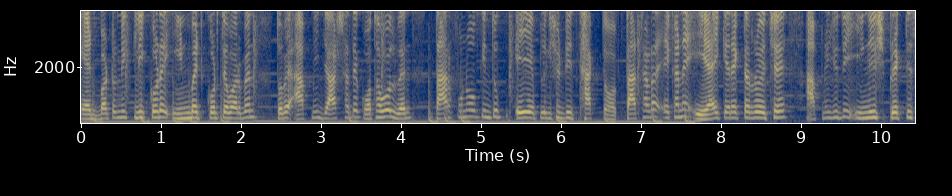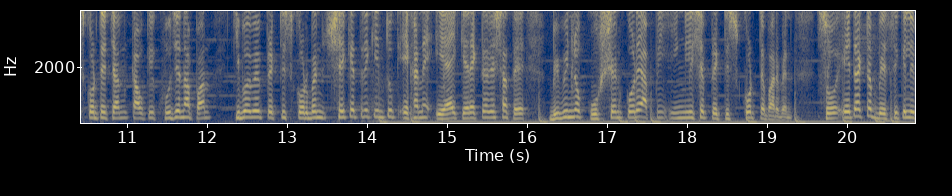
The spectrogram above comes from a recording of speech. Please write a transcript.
অ্যাড বাটনে ক্লিক করে ইনভাইট করতে পারবেন। তবে আপনি যার সাথে কথা বলবেন, তার ফোনেও কিন্তু এই অ্যাপ্লিকেশনটি থাকতে হবে। তাছাড়া এখানে এআই ক্যারেক্টার রয়েছে আপনি যদি ইংলিশ প্র্যাকটিস করতে চান, কাউকে খুঁজে না পান, কীভাবে প্র্যাকটিস করবেন, সেক্ষেত্রে কিন্তু এখানে এআই ক্যারেক্টারের সাথে বিভিন্ন কোশ্চেন করে আপনি ইংলিশে প্র্যাকটিস করতে পারবেন। সো এটা একটা বেসিক্যালি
